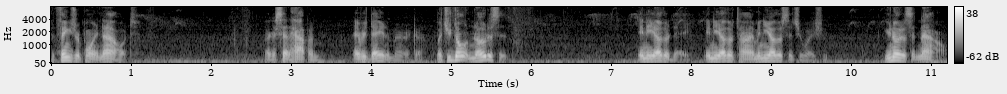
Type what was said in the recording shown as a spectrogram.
The things you're pointing out, like I said, happen every day in America. But you don't notice it any other day, any other time, any other situation. You notice it now.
